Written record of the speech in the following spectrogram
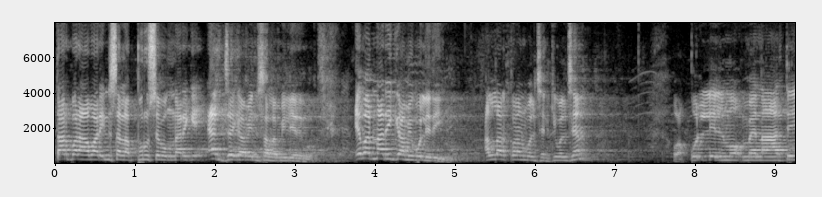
তারপর আবার ইনশাল্লাহ পুরুষ এবং নারীকে এক জায়গায় আমি ইনশাল্লাহ মিলিয়ে দেবো। এবার নারীকে আমি বলে দিই। আল্লাহর কোরআন বলছেন, কি বলছেন? ও ওয়াকুল্লিল মুমিনাতি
